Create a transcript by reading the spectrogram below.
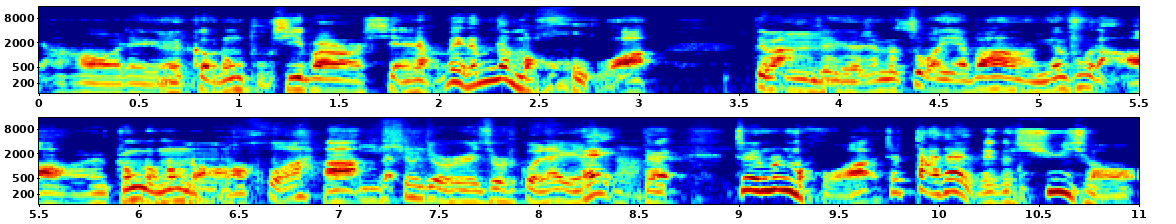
然后这个各种补习班、线上为什么那么火，对吧？嗯这个什么作业帮、猿辅导，种种种种。火啊一听就是就是过来人。对，这为什么这么火？就大家有这个需求，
